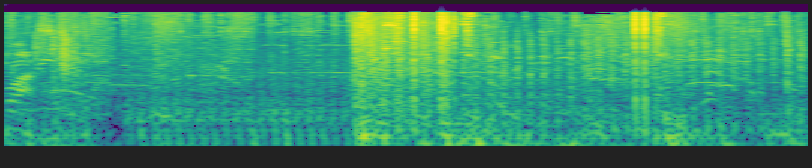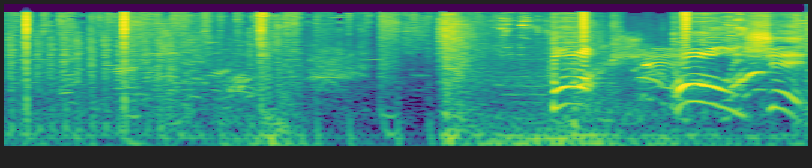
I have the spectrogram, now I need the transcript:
Fuck! Holy shit!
